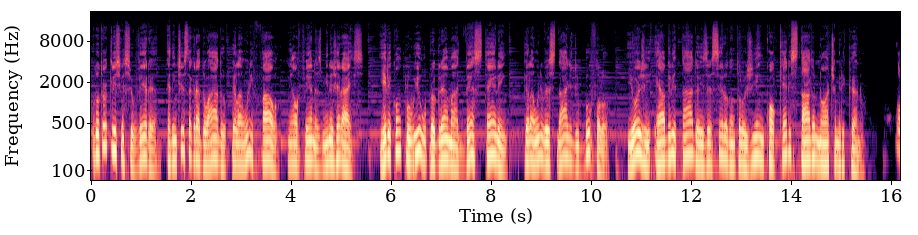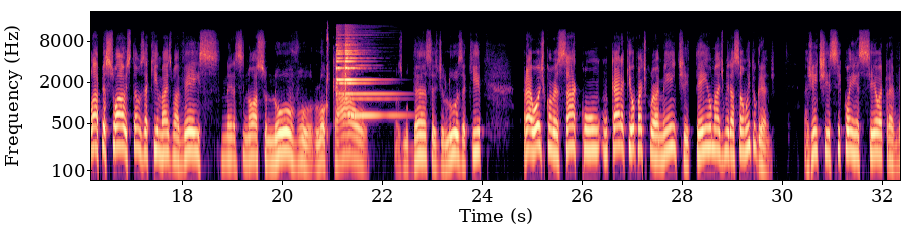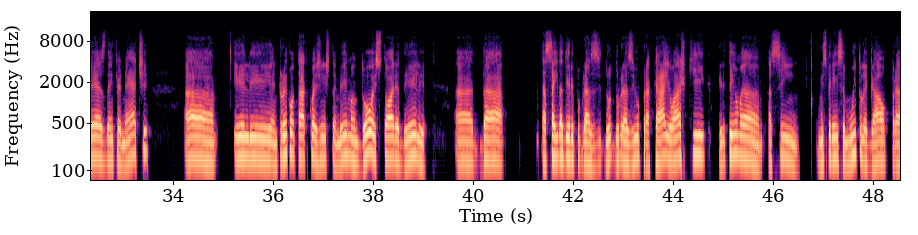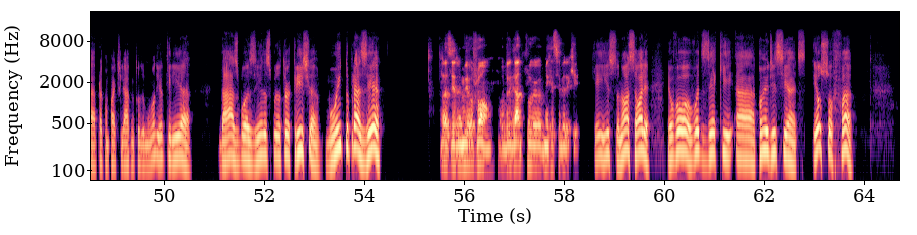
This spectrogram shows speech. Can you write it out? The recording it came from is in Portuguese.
O Dr. Christian Silveira é dentista graduado pela Unifal em Alfenas, Minas Gerais, e ele concluiu o programa Advanced Standing pela Universidade de Buffalo e hoje é habilitado a exercer odontologia em qualquer estado norte-americano. Olá, pessoal, estamos aqui mais uma vez nesse nosso novo local, as mudanças de luz aqui, para hoje conversar com um cara que eu particularmente tenho uma admiração muito grande. A gente se conheceu através da internet, uh, ele entrou em contato com a gente também, mandou a história dele, uh, da, da saída dele pro Brasil, do, do Brasil para cá, e eu acho que ele tem uma, assim, uma experiência muito legal para compartilhar com todo mundo. E eu queria dar as boas-vindas para o Dr. Christian. Muito prazer. Prazer é meu, João. Obrigado por me receber aqui. Que isso. Nossa, olha, eu vou, vou dizer que, uh, como eu disse antes, eu sou fã.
